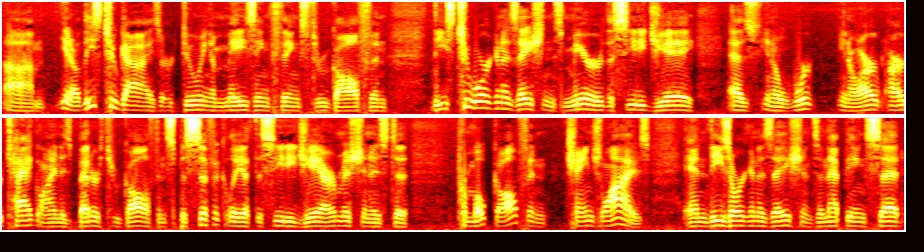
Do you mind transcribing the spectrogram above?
Um, you know, these two guys are doing amazing things through golf, and these two organizations mirror the CDGA as you know we're you know our our tagline is better through golf, and specifically at the CDGA, our mission is to promote golf and change lives. And these organizations, and that being said,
